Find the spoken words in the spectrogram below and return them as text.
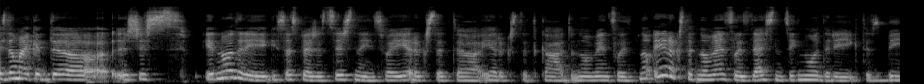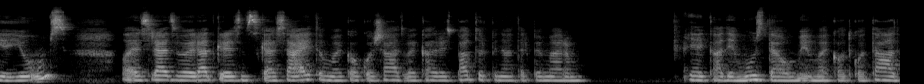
es domāju, ka uh, šis ir noderīgi. Saspiežat sirsniņas vai ierakstat, uh, ierakstat kādu no viens līdz, no, ierakstat no viens līdz desmit, cik noderīgi tas bija jums. Uh, lai es redzu, vai ir atgriezniskā saituma vai kaut ko šādu, vai kādreiz paturpināt ar, piemēram, kādiem uzdevumiem vai kaut ko tādu,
